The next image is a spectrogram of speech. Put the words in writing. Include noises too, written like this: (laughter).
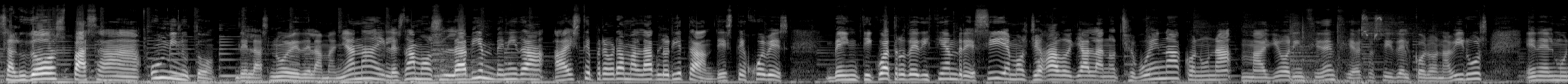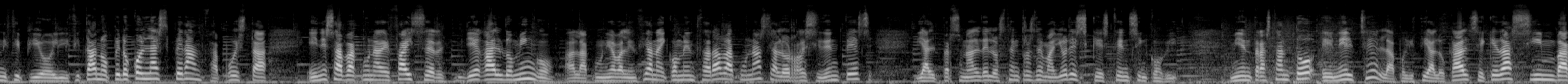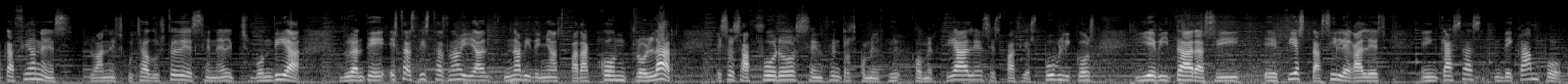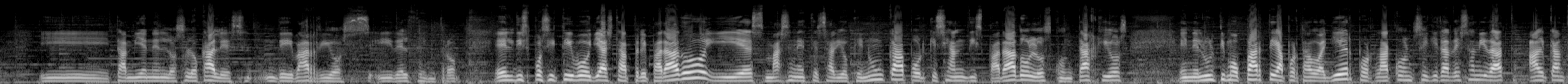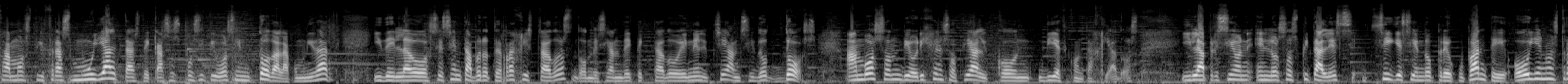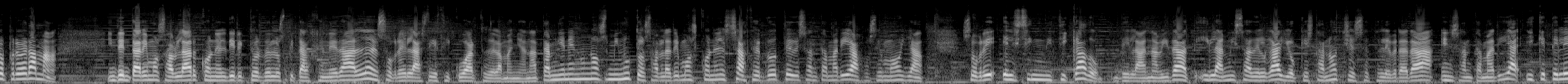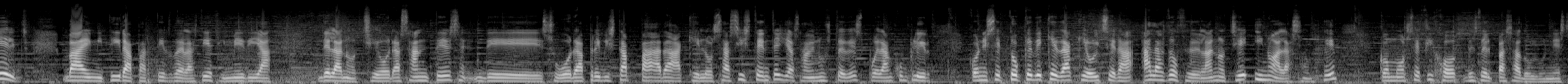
Saludos, pasa un minuto de las 9 de la mañana y les damos la bienvenida a este programa La Glorieta de este jueves 24 de diciembre. Sí, hemos llegado ya a la Nochebuena con una mayor incidencia, eso sí, del coronavirus en el municipio ilicitano, pero con la esperanza puesta en esa vacuna de Pfizer. Llega el domingo a la Comunidad Valenciana y comenzará a vacunarse a los residentes y al personal de los centros de mayores que estén sin COVID. Mientras tanto, en Elche, la policía local se queda sin vacaciones. Lo han escuchado ustedes en Elche. Buen Día. Durante estas vistas navideñas para controlar esos aforos en centros comerciales, espacios públicos y evitar así eh, fiestas ilegales en casas de campo y también en los locales de barrios y del centro. El dispositivo ya está preparado y es más necesario que nunca porque se han disparado los contagios en el último parte aportado ayer por la Conseguida de Sanidad alcanzamos cifras muy altas de casos positivos en toda la comunidad y de los 60 brotes registrados, donde se han detectado en Elche, han sido dos. Ambos son de origen social, con 10 contagiados. Y la presión en los hospitales sigue siendo preocupante. Hoy en nuestro programa Intentaremos hablar con el director del Hospital General sobre las 10 y cuarto de la mañana. También en unos minutos hablaremos con el sacerdote de Santa María, José Moya, sobre el significado de la Navidad y la Misa del Gallo que esta noche se celebrará en Santa María y que Teleelch va a emitir a partir de las 10 y media de la noche, horas antes de su hora prevista para que los asistentes, ya saben ustedes, puedan cumplir con ese toque de queda que hoy será a las 12 de la noche y no a las 11 como se fijó desde el pasado lunes.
